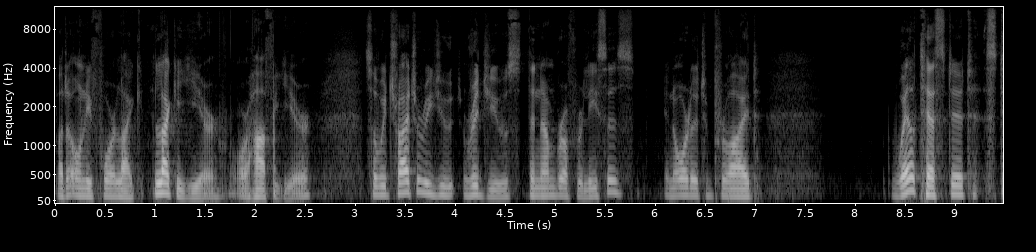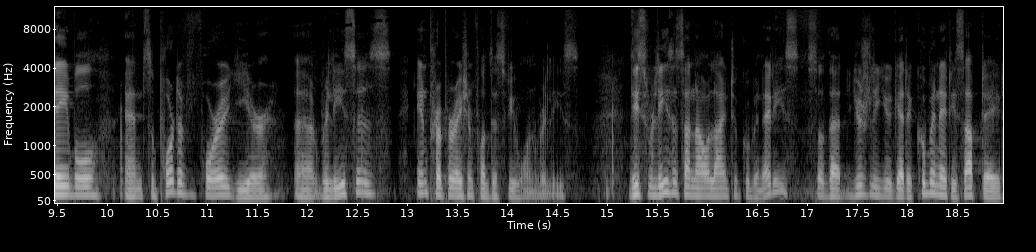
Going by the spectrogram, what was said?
but only for like, like a year or half a year. So we try to redu reduce the number of releases in order to provide well-tested, stable, and supported for a year uh, releases in preparation for this V1 release. These releases are now aligned to Kubernetes, so that usually you get a Kubernetes update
